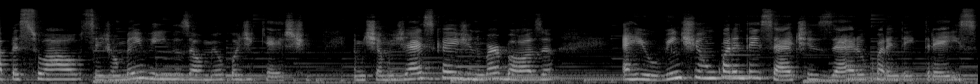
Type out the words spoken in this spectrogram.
Olá, pessoal, sejam bem-vindos ao meu podcast. Eu me chamo Jéssica Egino Barbosa, RU 2147043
